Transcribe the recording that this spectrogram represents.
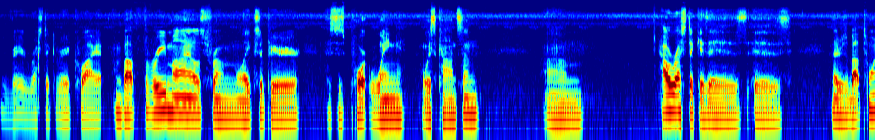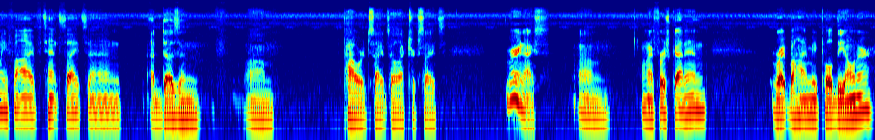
Very rustic, very quiet. I'm about three miles from Lake Superior. This is Port Wing, Wisconsin. Um, how rustic it is, is there's about 25 tent sites and a dozen um, powered sites, electric sites. Very nice. Um, when I first got in, right behind me pulled the owner,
